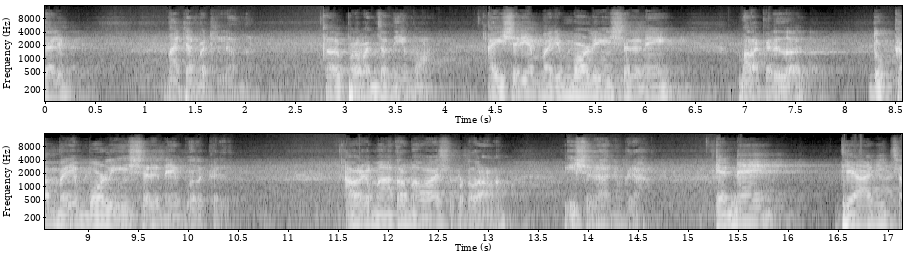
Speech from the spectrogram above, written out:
ആഗ്രഹിച്ചാലും മാറ്റാൻ പറ്റില്ല എന്ന്. അത് പ്രപഞ്ച നിയമമാണ്. ഐശ്വര്യം വരുമ്പോൾ ഈശ്വരനെ മറക്കരുത്. ദുഃഖം വരുമ്പോൾ ഈശ്വരനെ വെറുക്കരുത്. അവർക്ക് മാത്രം അവകാശപ്പെട്ടതാണ് ഈശ്വരാനുഗ്രഹം. എന്നെ ധ്യാനിച്ച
